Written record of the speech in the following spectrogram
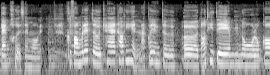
แก๊งเขยไซมองเนี่ยคือฟังไม่ได้เจอแค่เท่าที่เห็นนะก็ยังเจอเออน้องทีเจมยูโนแล้วก็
